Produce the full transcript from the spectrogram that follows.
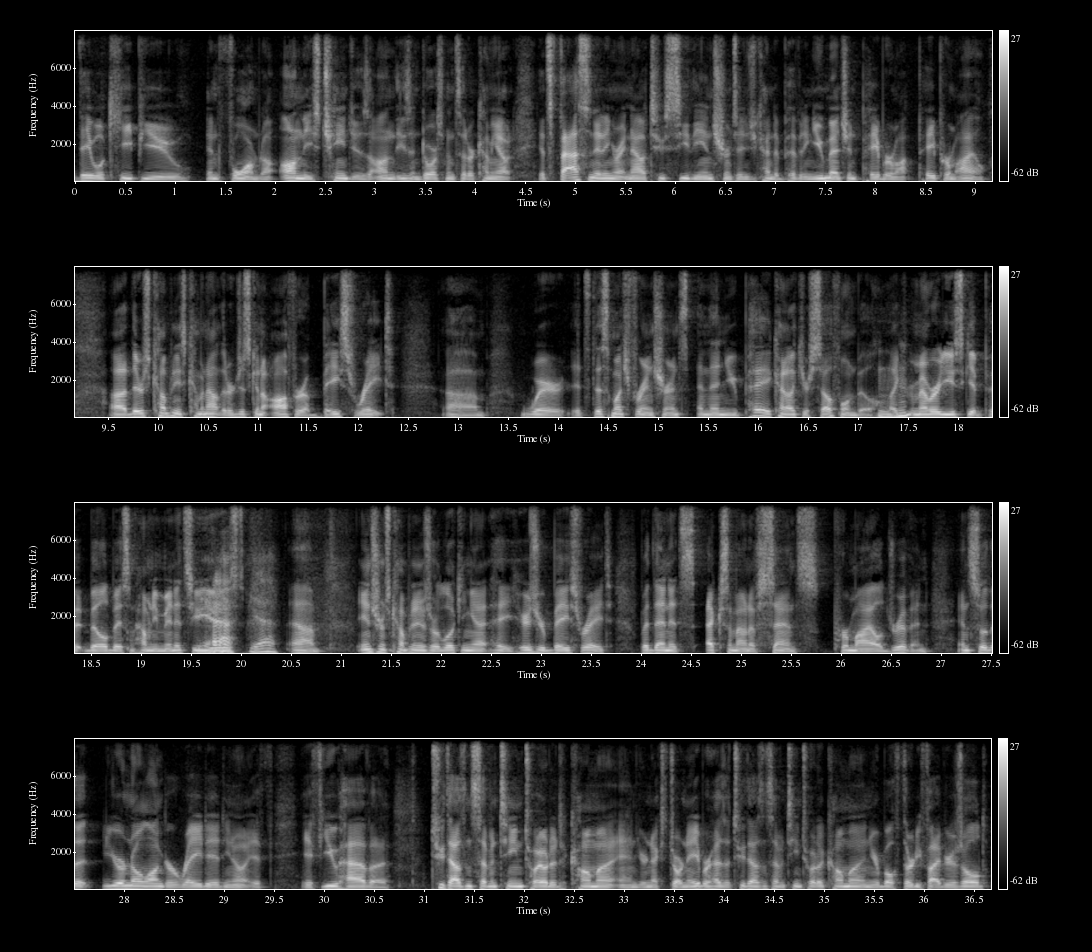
they will keep you informed on these changes, on these endorsements that are coming out. It's fascinating right now to see the insurance industry kind of pivoting. You mentioned pay per, pay per mile. Uh, there's companies coming out that are just going to offer a base rate. Um, where it's this much for insurance and then you pay kind of like your cell phone bill. Like Mm-hmm. remember you used to get billed based on how many minutes you Yeah, used. yeah. Um, insurance companies are looking at, hey, here's your base rate, but then it's X amount of cents per mile driven, and so that you're no longer rated. You know, if if you have a 2017 Toyota Tacoma and your next door neighbor has a 2017 Toyota Tacoma and you're both 35 years old,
